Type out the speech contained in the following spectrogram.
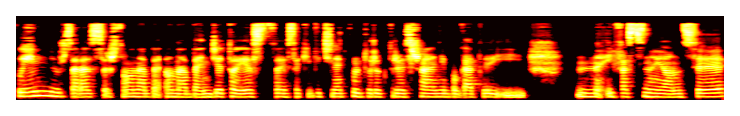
queen, już zaraz zresztą ona, ona będzie, to jest, to jest taki wycinek kultury, który jest szalenie bogaty i, mm, i fascynujący.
